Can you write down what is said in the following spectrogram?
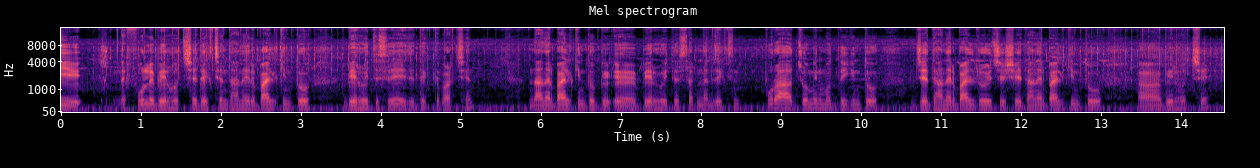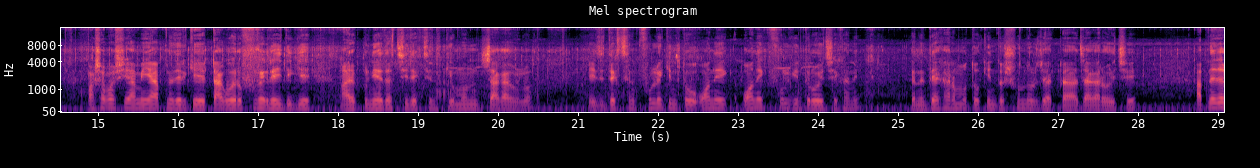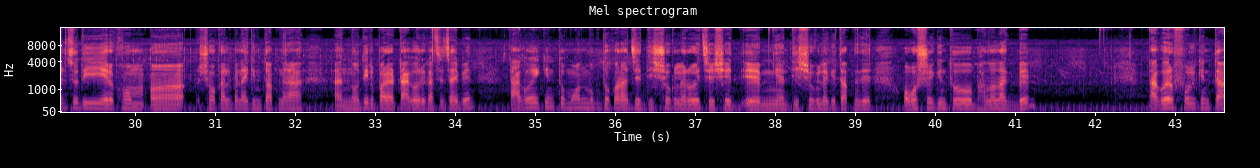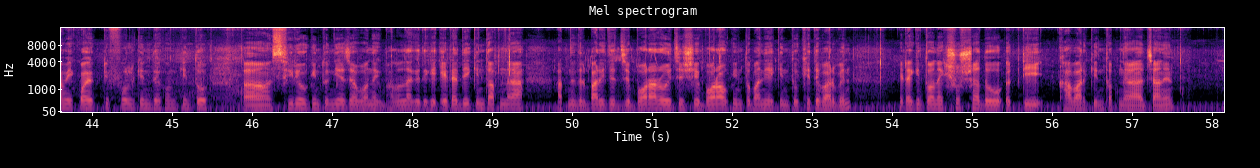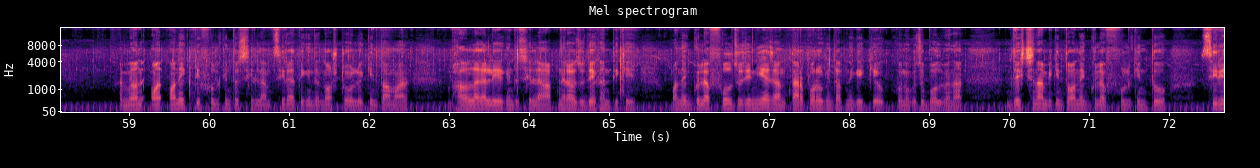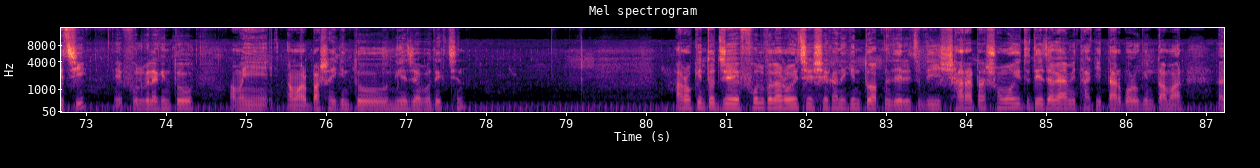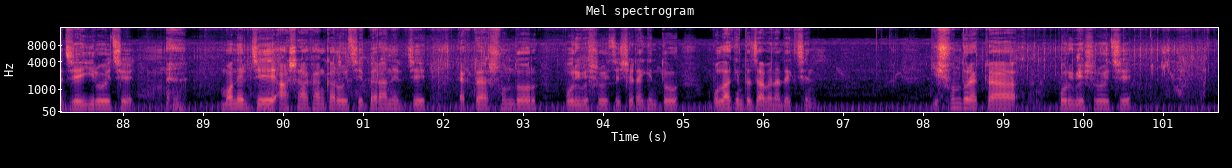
ফুলে বের হচ্ছে। দেখছেন ধানের বাইল কিন্তু বের হইতেছে, এই যে দেখতে পাচ্ছেন। ধানের বাইল কিন্তু বের হইতেছে আপনারা দেখছেন। পুরা জমির মধ্যেই কিন্তু যে ধানের বাইল রয়েছে, সেই ধানের বাইল কিন্তু বের হচ্ছে। পাশাপাশি আমি আপনাদেরকে টাগর ফুলের এই দিকে আর একটু নিয়ে যাচ্ছি। দেখছেন কেমন জায়গাগুলো। এই যে দেখছেন, ফুলে কিন্তু অনেক অনেক ফুল কিন্তু রয়েছে এখানে। এখানে দেখার মতো কিন্তু সৌন্দর্য একটা জায়গা রয়েছে। আপনাদের যদি এরকম সকালবেলায় কিন্তু আপনারা নদীর পাড়ে টাগরের কাছে যাইবেন টাগরে কিন্তু মন মুগ্ধ করার যে দৃশ্যগুলো রয়েছে সেই দৃশ্যগুলো কিন্তু আপনাদের অবশ্যই কিন্তু ভালো লাগবে। টাগরের ফুল কিন্তু, আমি কয়েকটি ফুল কিন্তু এখন কিন্তু ছিঁড়েও কিন্তু নিয়ে যাব, অনেক ভালো লাগে দেখে। এটা দিয়ে কিন্তু আপনারা, আপনাদের বাড়িতে যে বড়া রয়েছে সেই বড়াও কিন্তু বানিয়ে কিন্তু খেতে পারবেন। এটা কিন্তু অনেক সুস্বাদু একটি খাবার কিন্তু আপনারা জানেন। আমি অনেকটি ফুল কিন্তু ছিলাম সিরাতে কিন্তু নষ্ট হলো, কিন্তু আমার ভালো লাগার লেগে কিন্তু ছিলাম। আপনারাও যদি এখান থেকে অনেকগুলা ফুল যদি নিয়ে যান, তারপরেও কিন্তু আপনাকে কেউ কোনো কিছু বলবে না। দেখছেন আমি কিন্তু অনেকগুলা ফুল কিন্তু ছিঁড়েছি। এই ফুলগুলো কিন্তু আমি আমার বাসায় কিন্তু নিয়ে যাব, দেখছেন? আরও কিন্তু যে ফুলগুলো রয়েছে, সেখানে কিন্তু আপনাদের যদি সারাটা সময় যদি এ জায়গায় আমি থাকি, তারপরও কিন্তু আমার যে ই রয়েছে, মনের যে আশা, আকাঙ্ক্ষা রয়েছে বেড়ানের যে একটা সুন্দর পরিবেশ রয়েছে, সেটা কিন্তু বলা কিন্তু যাবে না, দেখছেন? কি সুন্দর একটা পরিবেশ রয়েছে।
